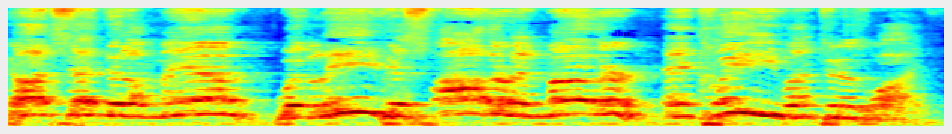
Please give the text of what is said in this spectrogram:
God said that a man would leave his father and mother and cleave unto his wife.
